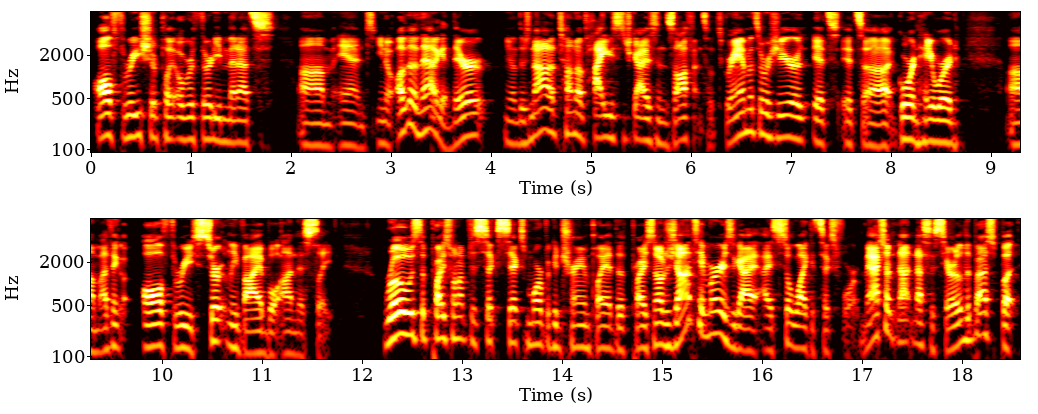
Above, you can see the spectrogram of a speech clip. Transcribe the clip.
All three should play over 30 minutes. Um, and you know, other than that, again, there you know, there's not a ton of high usage guys in this offense. So it's Graham, it's Rozier, it's it's uh, Gordon Hayward. Um, I think all three certainly viable on this slate. Rose, the price went up to six six, more of a contrarian play at the price. Now, Dejounte Murray is a guy I still like at six four. Matchup not necessarily the best, but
